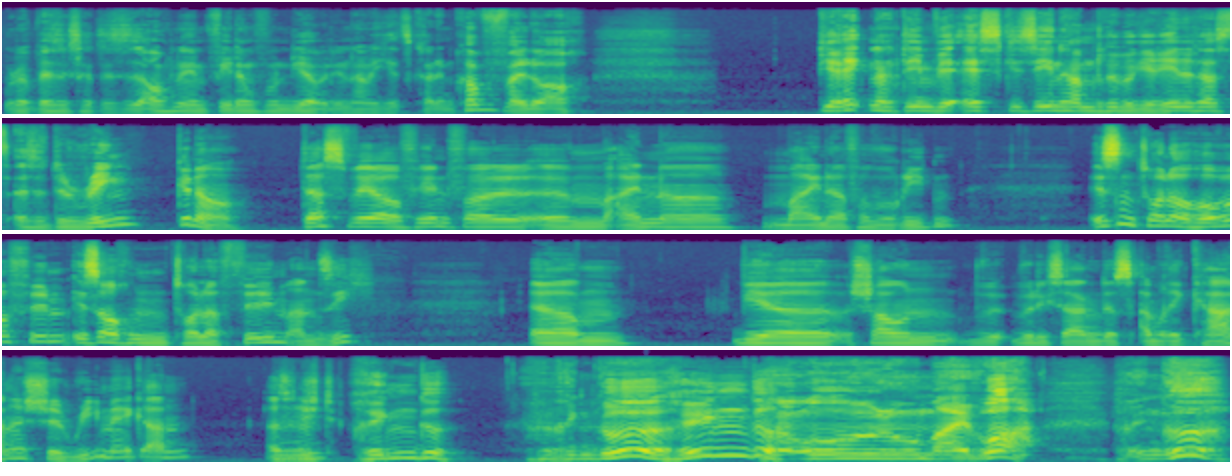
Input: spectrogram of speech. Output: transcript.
oder besser gesagt, das ist auch eine Empfehlung von dir, aber den habe ich jetzt gerade im Kopf, weil du auch direkt nachdem wir es gesehen haben, drüber geredet hast. Also The Ring, Genau, das wäre auf jeden Fall ähm, einer meiner Favoriten. Ist ein toller Horrorfilm, ist auch ein toller Film an sich. Ähm, wir schauen, würde ich sagen, das amerikanische Remake an. Also nicht Ringe. Ringo, Ringe. oh, oh my Ringo,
